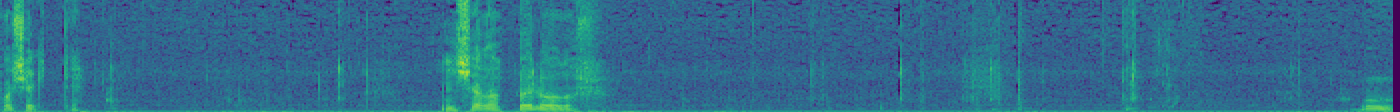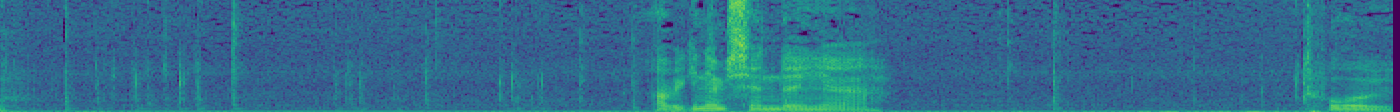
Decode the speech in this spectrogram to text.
Boşa gitti. İnşallah böyle olur. Uh. Abi yine mi senden ya? Troll.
